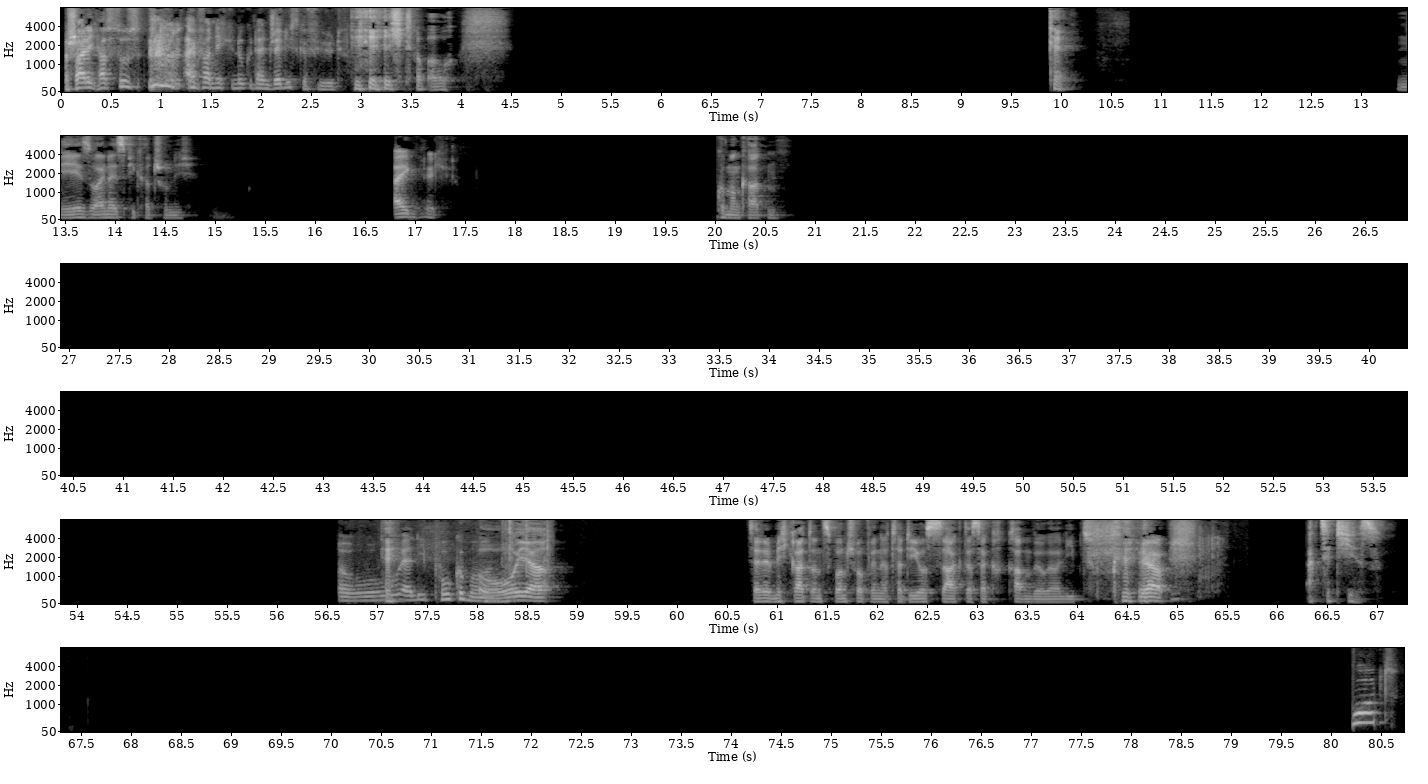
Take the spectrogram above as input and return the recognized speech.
Wahrscheinlich hast du es einfach nicht genug in deinen Jellies gefühlt. ich glaube auch. Nee, so einer ist Pikachu nicht. Eigentlich. Pokémon-Karten. Oh, er liebt Pokémon. Oh ja. Das erinnert mich gerade an Spongebob, wenn der Thaddeus sagt, dass er Krabbenburger liebt. Ja. Akzeptier's. What?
